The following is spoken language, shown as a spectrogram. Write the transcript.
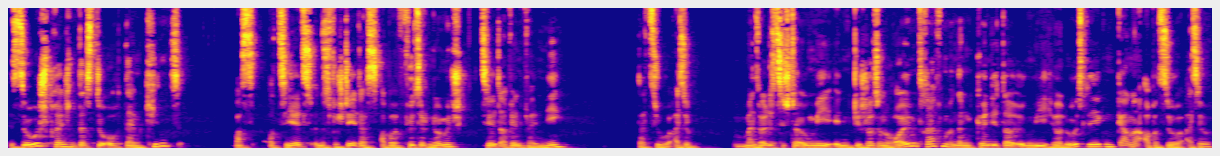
so sprechen, dass du auch deinem Kind was erzählst und es versteht das, aber physiognomisch zählt auf jeden Fall nie dazu. Also man sollte sich da irgendwie in geschlossenen Räumen treffen und dann könnt ihr da irgendwie hier loslegen, gerne, aber so, also,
